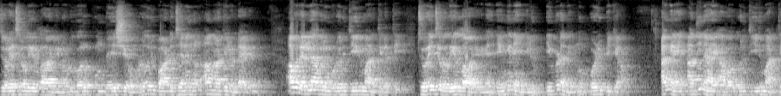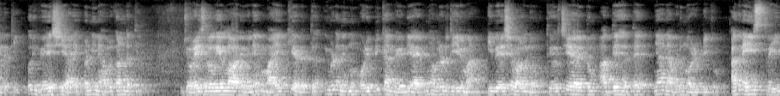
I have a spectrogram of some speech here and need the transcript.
ജുറൈജറിയുള്ളവിനോട് വെറുപ്പും ദേഷ്യവുമുള്ള ഒരുപാട് ജനങ്ങൾ ആ നാട്ടിലുണ്ടായിരുന്നു. അവരെല്ലാവരും കൂടെ ഒരു തീരുമാനത്തിലെത്തി. ജുറൈജ് റളിയല്ലാഹുവിനെ എങ്ങനെയെങ്കിലും ഇവിടെ നിന്നും ഒഴിപ്പിക്കണം. അങ്ങനെ അതിനായി അവർ ഒരു തീരുമാനത്തിലെത്തി. ഒരു വേശ്യയായ പെണ്ണിനെ അവർ കണ്ടെത്തി. ജുറൈസ് റളിയല്ലാഹുവിനെ മയക്കിയെടുത്ത് ഇവിടെ നിന്നും ഒഴിപ്പിക്കാൻ വേണ്ടിയായിരുന്നു അവരുടെ തീരുമാനം. ഈ വേശ്യ പറഞ്ഞു തീർച്ചയായിട്ടും അദ്ദേഹത്തെ ഞാൻ അവിടുന്ന് ഒഴിപ്പിക്കും. അങ്ങനെ ഈ സ്ത്രീ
